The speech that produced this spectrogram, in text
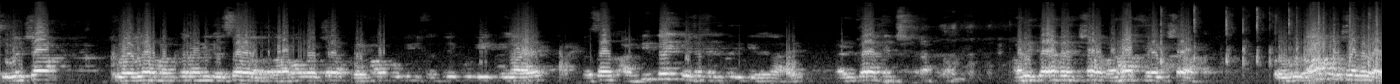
शुभेच्छा. शिवाजीराव मानकरांनी जसं रामावरच्या प्रेमापोटी श्रद्धेपोटी केलं आहे तसंच आणखी काही त्याच्यासाठी तरी केलेलं आहे. आणि त्यापेक्षा आणि त्यापेक्षा त्यांच्या इच्छा प्रभू रामचंद्र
